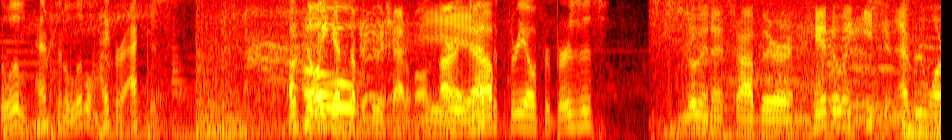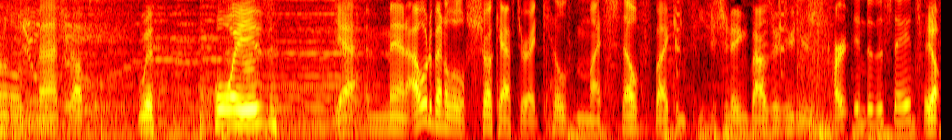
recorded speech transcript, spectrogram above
a little tense and a little hyperactive. Until he gets up into a shadow ball. All right, and that's a 3-0 for Birzes. Really nice job there and handling each and every one of those matchups with poise. Yeah, and man, I would have been a little shook after I killed myself by confusioning Bowser Jr.'s cart into the stage. Yep.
